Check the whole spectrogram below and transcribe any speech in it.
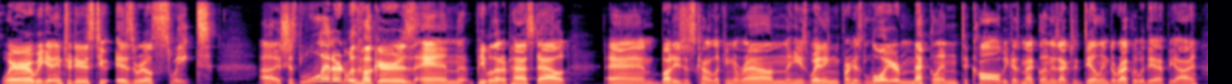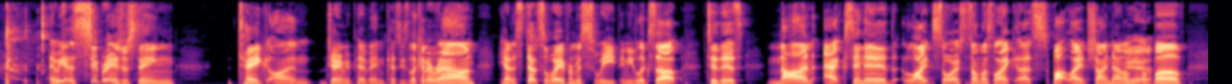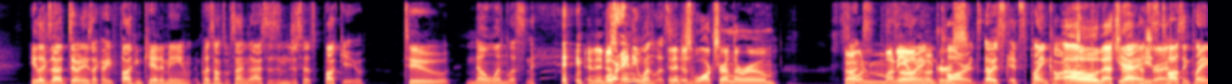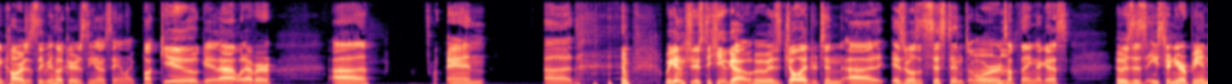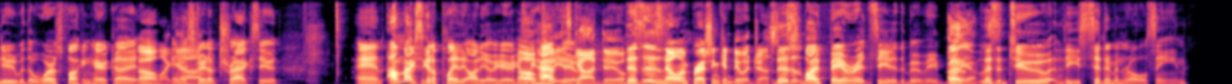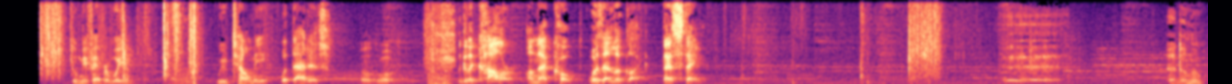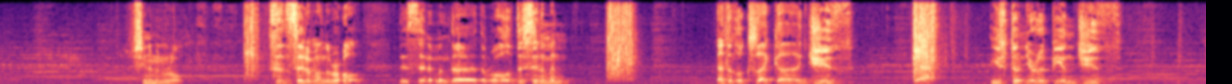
where we get introduced to Israel's suite. Uh, it's just littered with hookers and people that are passed out. And Buddy's just kind of looking around. He's waiting for his lawyer, Mecklin, to call because Mecklin is actually dealing directly with the FBI. and we get this super interesting take on Jeremy Piven because he's looking around. He kind of steps away from his suite and he looks up to this non accented light source. It's almost like a spotlight shine down on Yeah. from above. He looks up to it and he's like, Are you fucking kidding me? And puts on some sunglasses and just says, Fuck you to no one listening. And then just, or anyone anyone And then just walks around the room throwing money throwing on hookers. cards. No, it's it's playing cards. Oh, that's yeah, right. That's he's right. tossing playing cards at sleeping hookers, you know, saying like "fuck you," "get out," whatever. Uh, and uh, we get introduced to Hugo, who is Joel Edgerton, uh, Israel's assistant or Mhm. something, I guess. Who is this Eastern European dude with the worst fucking haircut? Oh my in a God. straight up tracksuit. And I'm actually gonna play the audio here because oh, we have please, to. God, do. This is no impression can do it justice. this is my favorite scene in the movie. Oh, but yeah. listen to the cinnamon roll scene. Do me a favor, will you? Will you tell me what that is? Oh, what? Look at the collar on that coat. What does that look like? That stain. I don't know. Cinnamon roll. The cinnamon the roll. The cinnamon, the, the roll of the cinnamon. That looks like uh, jizz. Yeah. Eastern European jizz.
